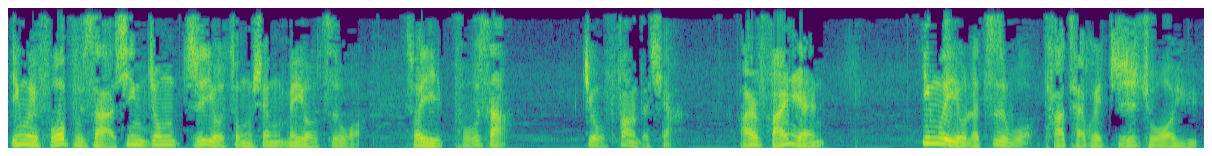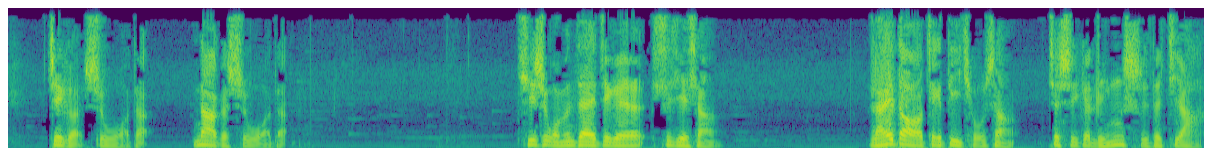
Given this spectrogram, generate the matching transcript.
因为佛菩萨心中只有众生，没有自我。所以菩萨就放得下，而凡人因为有了自我，他才会执着于这个是我的，那个是我的。其实我们在这个世界上来到这个地球上，这是一个临时的家。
